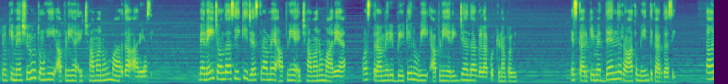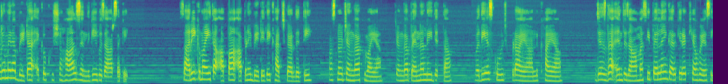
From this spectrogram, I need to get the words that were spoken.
ਕਿਉਂਕਿ ਮੈਂ ਸ਼ੁਰੂ ਤੋਂ ਹੀ ਆਪਣੀਆਂ ਇੱਛਾਵਾਂ ਨੂੰ ਮਾਰਦਾ ਆ ਰਿਹਾ ਸੀ। ਮੈਂ ਨਹੀਂ ਚਾਹੁੰਦਾ ਸੀ ਕਿ ਜਿਸ ਤਰ੍ਹਾਂ ਮੈਂ ਆਪਣੀਆਂ ਇੱਛਾਵਾਂ ਨੂੰ ਮਾਰਿਆ ਉਸ ਤਰ੍ਹਾਂ ਮੇਰੇ ਬੇਟੇ ਨੂੰ ਵੀ ਆਪਣੀ ਅਰੀਜ਼ਾਂ ਦਾ ਗਲਾ ਘੁੱਟਣਾ ਪਵੇ। ਇਸ ਕਰਕੇ ਮੈਂ ਦਿਨ ਰਾਤ ਮਿਹਨਤ ਕਰਦਾ ਸੀ, ਤਾਂ ਜੋ ਮੇਰਾ ਬੇਟਾ ਇੱਕ ਖੁਸ਼ਹਾਲ ਜ਼ਿੰਦਗੀ ਗੁਜ਼ਾਰ ਸਕੇ। ਸਾਰੀ ਕਮਾਈ ਤਾਂ ਆਪਾਂ ਆਪਣੇ ਬੇਟੇ ਤੇ ਖਰਚ ਕਰ ਦਿੱਤੀ, ਉਸ ਨੂੰ ਚੰਗਾ ਖਵਾਇਆ, ਚੰਗਾ ਪਹਿਨਣ ਲਈ ਦਿੱਤਾ, ਵਧੀਆ ਸਕੂਲ 'ਚ ਪੜਾਇਆ ਲਿਖਾਇਆ, ਜਿਸ ਦਾ ਇੰਤਜ਼ਾਮ ਅਸੀਂ ਪਹਿਲਾਂ ਹੀ ਕਰਕੇ ਰੱਖਿਆ ਹੋਇਆ ਸੀ।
